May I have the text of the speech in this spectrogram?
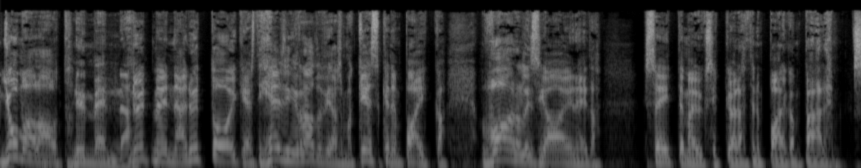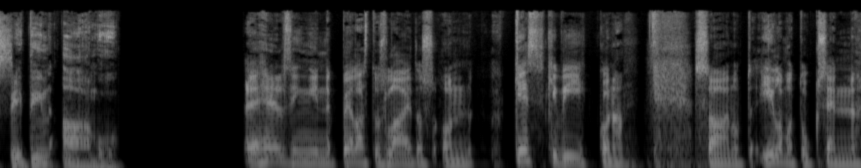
jumalauta. Nyt mennään. Nyt mennään. Nyt on oikeasti Helsingin rautatieasema keskeinen paikka. Vaarallisia aineita. Seitsemän yksikköä lähtenyt paikan päälle. Sitin aamu. Helsingin pelastuslaitos on keskiviikkona saanut ilmoituksen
